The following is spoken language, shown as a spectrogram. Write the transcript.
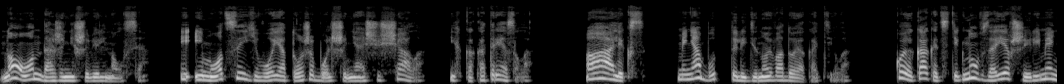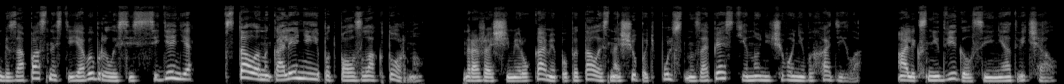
Но он даже не шевельнулся. И эмоции его я тоже больше не ощущала. Их как отрезала. «Алекс!» Меня будто ледяной водой окатило. Кое-как отстегнув заевший ремень безопасности, я выбралась из сиденья, встала на колени и подползла к Торну. Дрожащими руками попыталась нащупать пульс на запястье, но ничего не выходило. Алекс не двигался и не отвечал.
